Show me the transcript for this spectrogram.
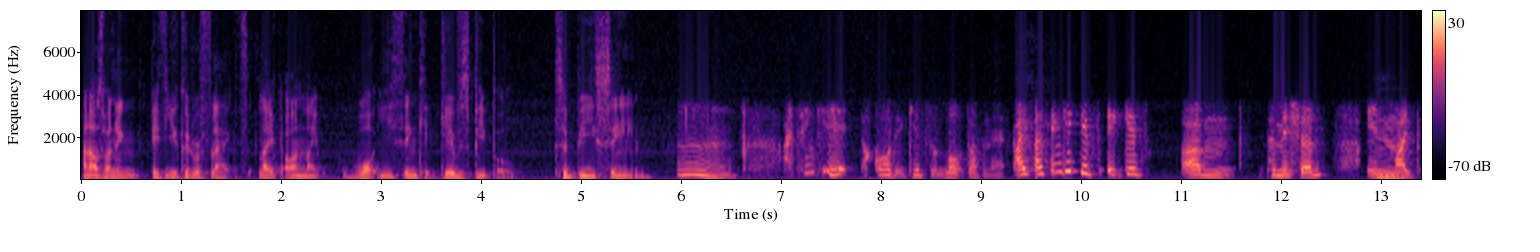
and i was wondering if you could reflect like on like what you think it gives people to be seen mm. i think it oh god it gives a lot doesn't it i, I think it gives it gives um, permission in mm. like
